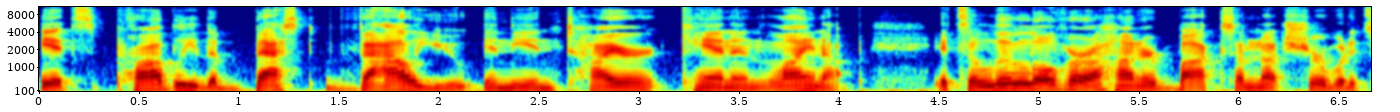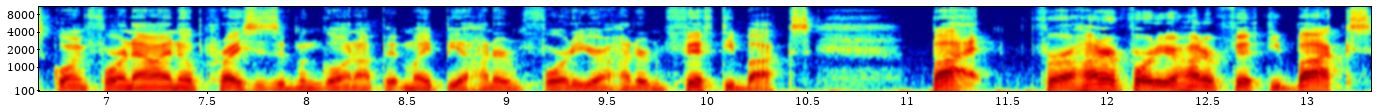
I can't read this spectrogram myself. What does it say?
it's probably the best value in the entire Canon lineup. It's a little over a hundred bucks. I'm not sure what it's going for now. I know prices have been going up. It might be 140 or 150 bucks. But for 140 or 150 bucks,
